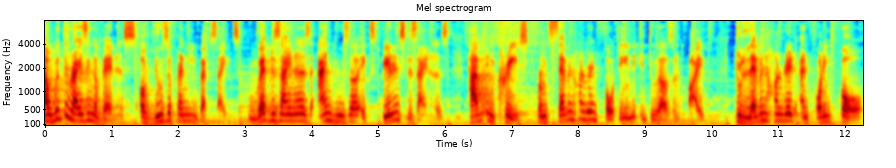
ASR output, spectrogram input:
Now, with the rising awareness of user-friendly websites, web designers and user experience designers have increased from 714 in 2005 to 1144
